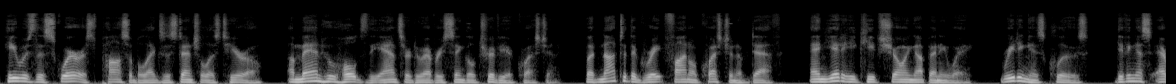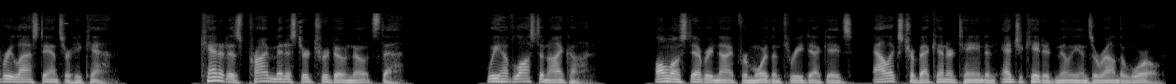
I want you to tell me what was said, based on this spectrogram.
He was the squarest possible existentialist hero, a man who holds the answer to every single trivia question, but not to the great final question of death, and yet he keeps showing up anyway, reading his clues, giving us every last answer he can. Canada's Prime Minister Trudeau notes that we have lost an icon. Almost every night for more than three decades, Alex Trebek entertained and educated millions around the world,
